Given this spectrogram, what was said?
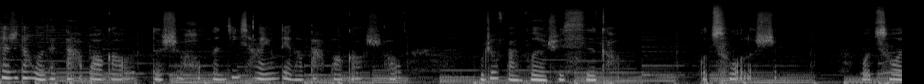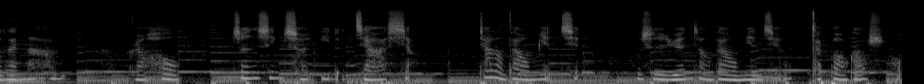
但是当我在打报告的时候，冷静下来用电脑打报告的时候，我就反复的去思考，我错了什么，我错在哪里，然后真心诚意的假想，家长在我面前，或是园长在我面前，在报告时候，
